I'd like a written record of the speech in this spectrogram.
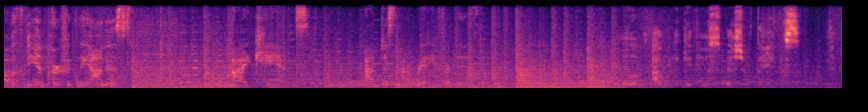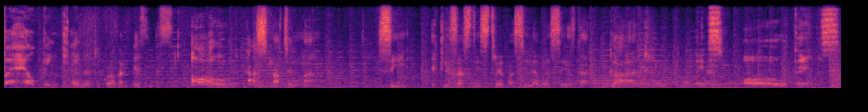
I was being perfectly honest, I can't. I'm just not ready for this. Look, I want to give you a special thanks for helping Kayla to grow her business. Oh, that's nothing, ma'am. See, Ecclesiastes 3 verse 11 says that God makes all things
